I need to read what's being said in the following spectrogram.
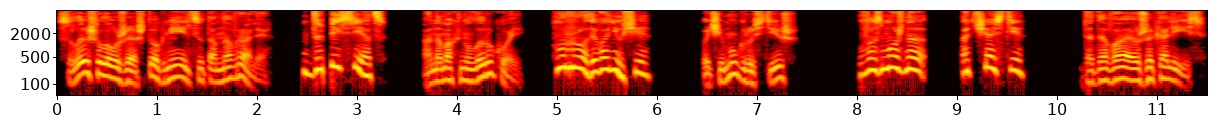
Слышала уже, что гмеильцы там наврали. «Да писец!» — она махнула рукой. «Уроды вонючие!» «Почему грустишь?» «Возможно, отчасти...» «Да давай уже колись.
